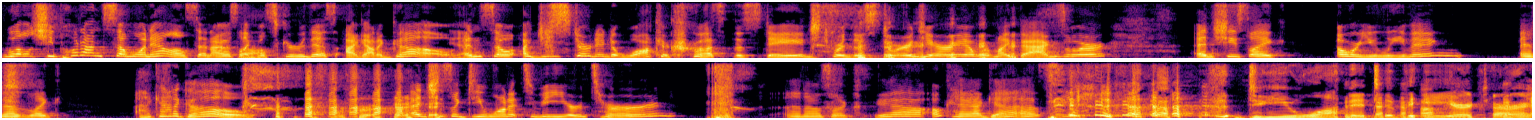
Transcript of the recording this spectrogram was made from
well, she put on someone else, and I was like, "Well, screw this, I gotta go." Yeah. And so I just started to walk across the stage toward the storage area where my bags were, and she's like, "Oh, are you leaving?" And I was like, "I gotta go." and she's like, "Do you want it to be your turn?" And I was like, "Yeah, okay, I guess." Do you want it to be your turn?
